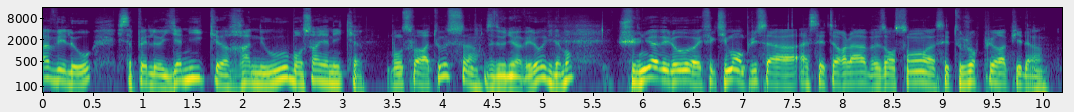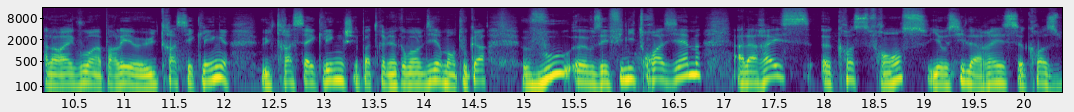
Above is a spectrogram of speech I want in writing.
à vélo. Il s'appelle Yannick Ranou. Bonsoir Yannick. Bonsoir à tous. Vous êtes venu à vélo évidemment? Je suis venu à vélo, effectivement. En plus, à, à cette heure-là, Besançon, c'est toujours plus rapide. Alors avec vous, on va parler euh, ultra cycling, ultra cycling. Je sais pas très bien comment le dire, mais en tout cas, vous, euh, vous avez fini troisième à la race euh, Cross France. Il y a aussi la race Cross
